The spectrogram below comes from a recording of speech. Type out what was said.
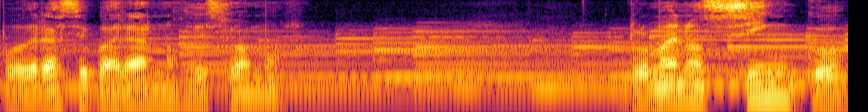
podrá separarnos de su amor. Romanos 5,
